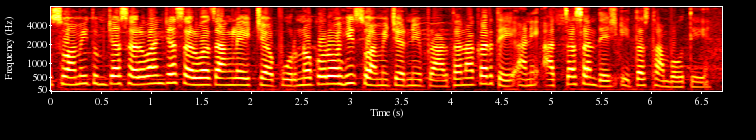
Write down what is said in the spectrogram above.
स्वामी तुमच्या सर्वांच्या सर्व चांगल्या इच्छा पूर्ण करो ही स्वामीचरणी प्रार्थना करते आणि आजचा संदेश इथंच थांबवते.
